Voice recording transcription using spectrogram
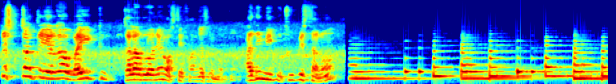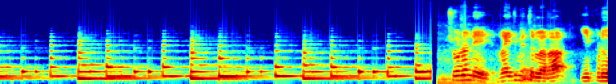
క్రిస్టల్ క్లియర్గా వైట్ కలర్లోనే వస్తాయి ఫంగస్లు మొత్తం. అది మీకు చూపిస్తాను. చూడండి రైతు మిత్రులరా ఇప్పుడు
